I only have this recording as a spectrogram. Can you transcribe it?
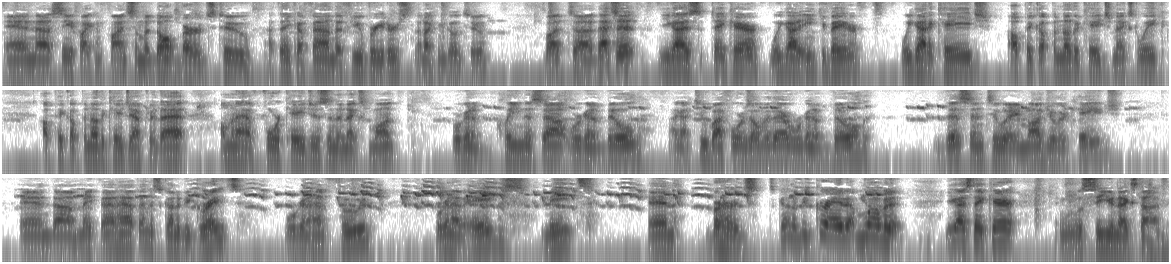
and uh, see if I can find some adult birds too. I think I found a few breeders that I can go to. But uh, that's it. You guys take care. We got an incubator. We got a cage. I'll pick up another cage next week. I'll pick up another cage after that. I'm gonna have four cages in the next month. We're gonna clean this out. We're gonna build, I got two by fours over there. We're gonna build this into a modular cage and uh, make that happen. It's gonna be great. We're gonna have food. We're gonna have eggs, meat, and birds. It's gonna be great. I'm loving it. You guys take care, and we'll see you next time.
